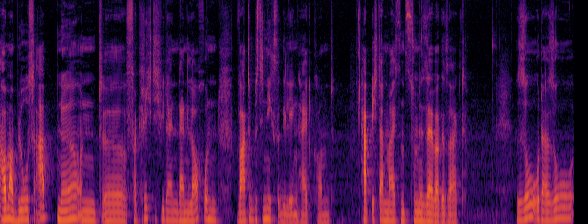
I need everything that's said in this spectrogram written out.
hau mal bloß ab, ne, und äh, verkriech dich wieder in dein Loch und warte, bis die nächste Gelegenheit kommt. Hab ich dann meistens zu mir selber gesagt. So oder so,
